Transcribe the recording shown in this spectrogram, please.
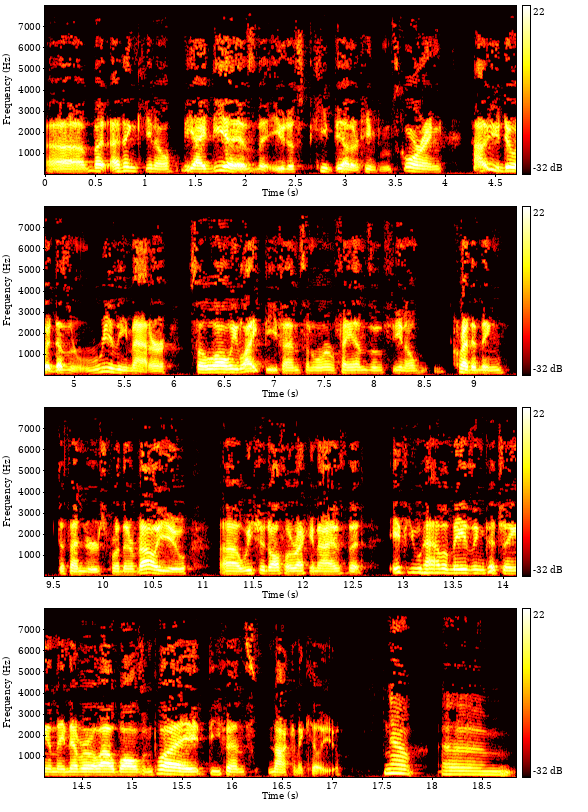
Uh, but I think, you know, the idea is that you just keep the other team from scoring. How you do it doesn't really matter. So while we like defense and we're fans of, you know, crediting defenders for their value, uh, we should also recognize that if you have amazing pitching and they never allow balls in play, defense not going to kill you. Now, um,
